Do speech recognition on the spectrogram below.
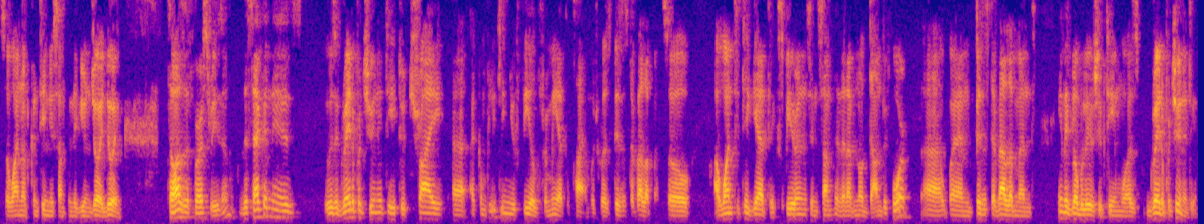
So why not continue something that you enjoy doing? So that was the first reason. The second is it was a great opportunity to try uh, a completely new field for me at the time, which was business development. So I wanted to get experience in something that I've not done before. Uh, when business development in the global leadership team was great opportunity,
